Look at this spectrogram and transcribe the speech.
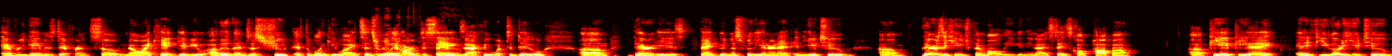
every game is different. So no, I can't give you other than just shoot at the blinky lights. It's really hard to say Yeah. exactly what to do. Um, there is, thank goodness for the internet and YouTube. Um, there is a huge pinball league in the United States called PAPA, uh, PAPA. And if you go to YouTube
